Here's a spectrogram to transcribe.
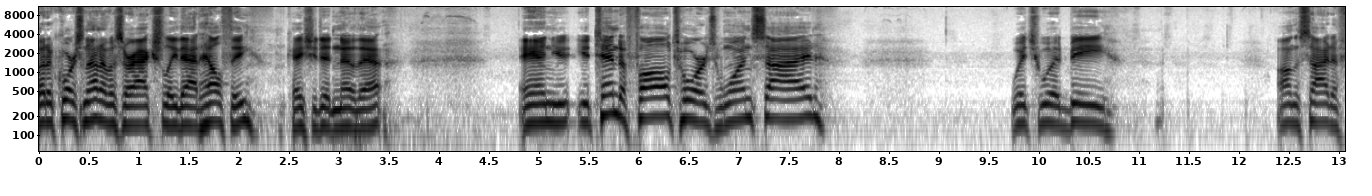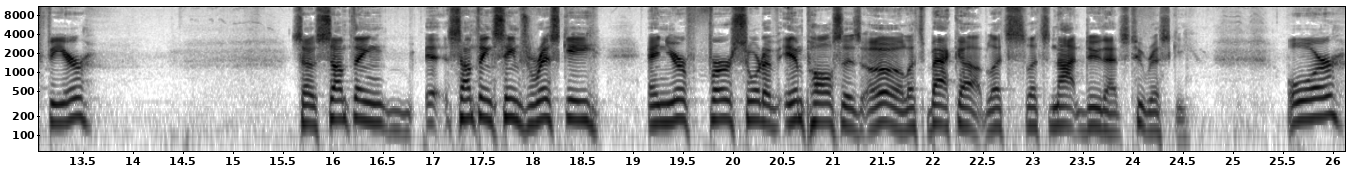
But of course, none of us are actually that healthy, in case you didn't know that. And you, you tend to fall towards one side, which would be on the side of fear. So something, eh, something seems risky, and your first sort of impulse is, oh, let's back up. Let's, let's not do that. It's too risky. Or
